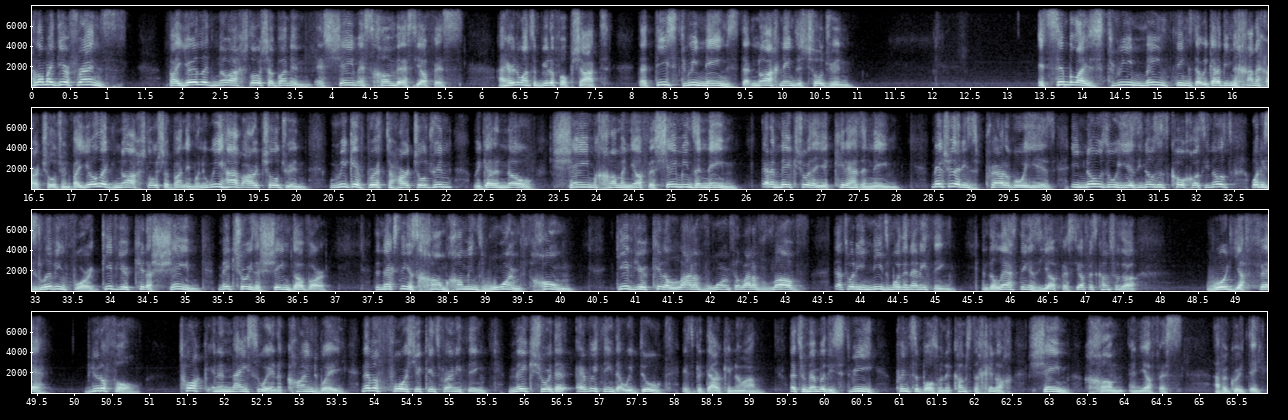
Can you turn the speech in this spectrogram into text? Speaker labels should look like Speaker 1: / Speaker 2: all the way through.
Speaker 1: Hello, my dear friends. I heard once a beautiful pshat that these three names that Noach named his children, it symbolizes three main things that we got to be mechanech our children. Noach. When we have our children, when we give birth to our children, we got to know Shem Chom and Yafes. Shem means a name. Got to make sure that your kid has a name. Make sure that he's proud of who he is. He knows who he is. He knows his kochos. He knows what he's living for. Give your kid a Shem. Make sure he's a Shem davar. The next thing is chom. Chom means warmth. Chom. Give your kid a lot of warmth, a lot of love. That's what he needs more than anything. And the last thing is yafes. Yafes comes from the word yafeh, beautiful. Talk in a nice way, in a kind way. Never force your kids for anything. Make sure that everything that we do is bedarkei noam. Let's remember these three principles when it comes to chinuch: Shem, chum, and yafes. Have a great day.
